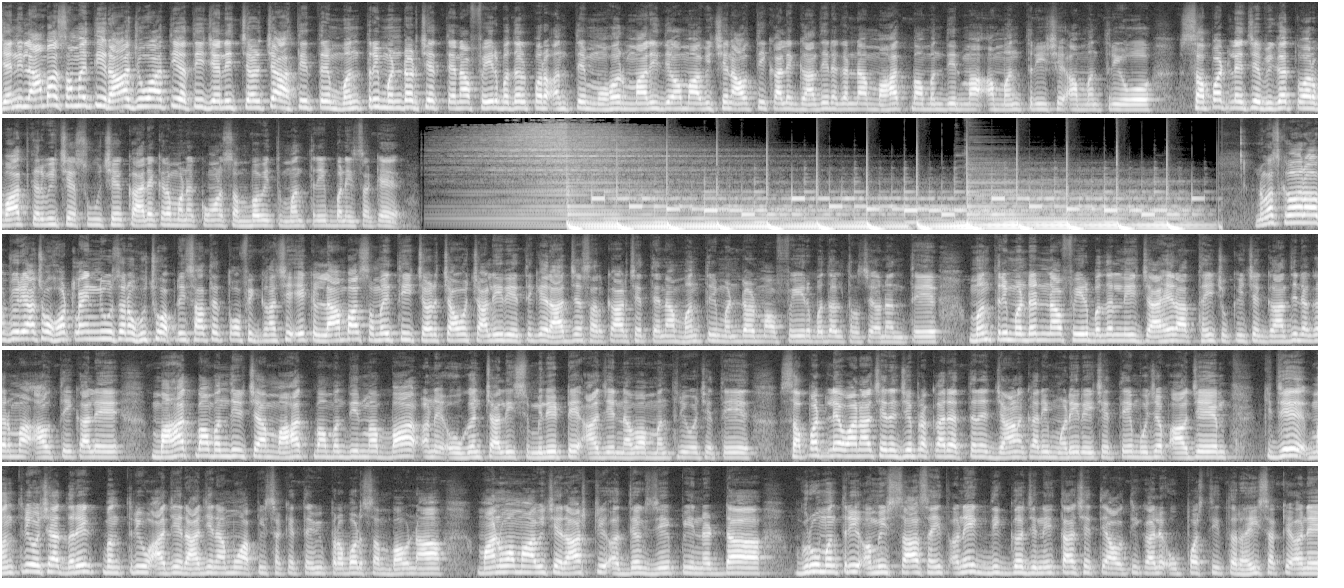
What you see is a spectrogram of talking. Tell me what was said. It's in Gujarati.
જેની લાંબા સમયથી રાહ જોવાતી હતી, જેની ચર્ચા હતી તે મંત્રીમંડળ છે, તેના ફેરબદલ પર અંતે મોહર મારી દેવામાં આવી છે અને આવતીકાલે ગાંધીનગરના મહાત્મા મંદિરમાં આ મંત્રી છે, આ મંત્રીઓ શપથ લે છે. વિગતવાર વાત કરવી છે, શું છે કાર્યક્રમ અને કોણ સંભવિત મંત્રી બની શકે? નમસ્કાર, આપ જોઈ રહ્યા છો હોટલાઇન ન્યૂઝ અને હું છું આપણી સાથે તોફિક ગાંચી એક લાંબા સમયથી ચર્ચાઓ ચાલી રહી હતી કે રાજ્ય સરકાર છે તેના મંત્રીમંડળમાં ફેરબદલ થશે અને અંતે મંત્રીમંડળના ફેરબદલની જાહેરાત થઈ ચૂકી છે. ગાંધીનગરમાં આવતીકાલે મહાત્મા મંદિર છે. આ મહાત્મા મંદિરમાં બાર અને ઓગણચાલીસ મિનિટે આ જે નવા મંત્રીઓ છે તે શપથ લેવાના છે અને જે પ્રકારે અત્યારે જાણકારી મળી રહી છે તે મુજબ આજે કે જે મંત્રીઓ છે આ દરેક મંત્રીઓ આજે રાજીનામું આપી શકે તેવી પ્રબળ સંભાવના માનવામાં આવી છે. રાષ્ટ્રીય અધ્યક્ષ જેપી નડ્ડા, ગૃહમંત્રી અમિત શાહ સહિત અનેક દિગ્ગજ નેતા છે તે આવતીકાલે ઉપસ્થિત રહી શકે અને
